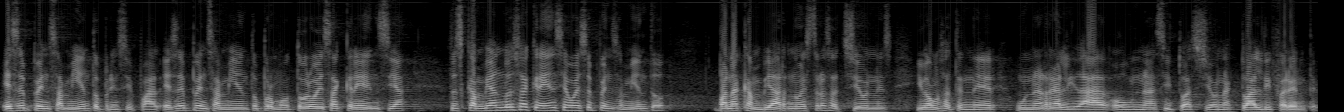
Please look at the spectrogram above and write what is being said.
ese pensamiento principal, ese pensamiento promotor o esa creencia. Entonces, cambiando esa creencia o ese pensamiento, van a cambiar nuestras acciones y vamos a tener una realidad o una situación actual diferente.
